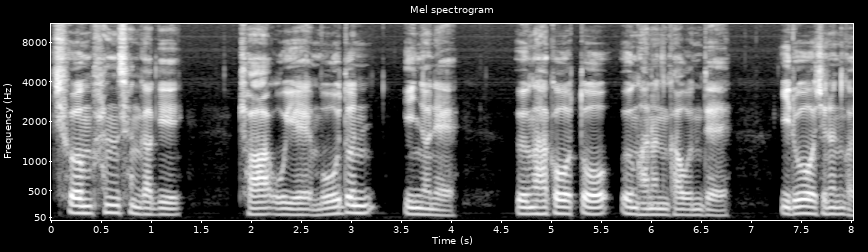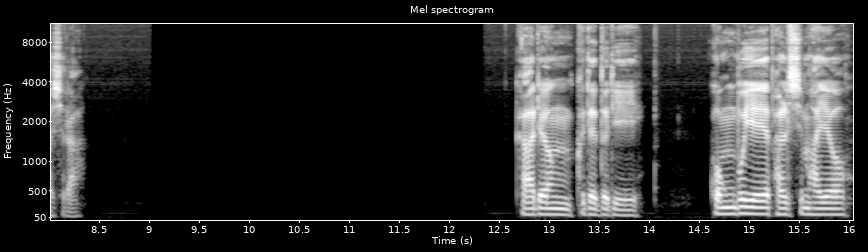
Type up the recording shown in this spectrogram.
처음 한 생각이 좌우의 모든 인연에 응하고 또 응하는 가운데 이루어지는 것이라. 가령 그대들이 공부에 발심하여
